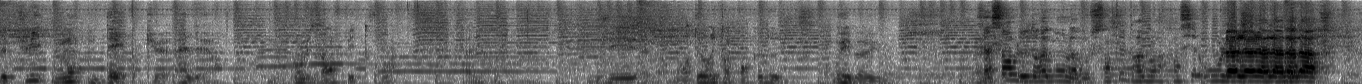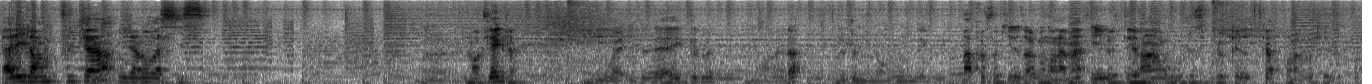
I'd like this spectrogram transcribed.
Depuis mon deck. Alors... Du coup, ça en fait 3. Alors, j'ai. En théorie, t'en prends que deux. Oui, bah oui. Ça sent le dragon là, vous le sentez le dragon arc-en-ciel? Ouh là là là là là là Allez, il en manque plus qu'un, il en aura 6. Il manque l'aigle? Euh, ouais, l'aigle. Voilà. Je mélange mon deck. Bah après, faut qu'il y ait le dragon dans la main et le terrain ou je sais plus quelle carte pour l'invoquer, je crois.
